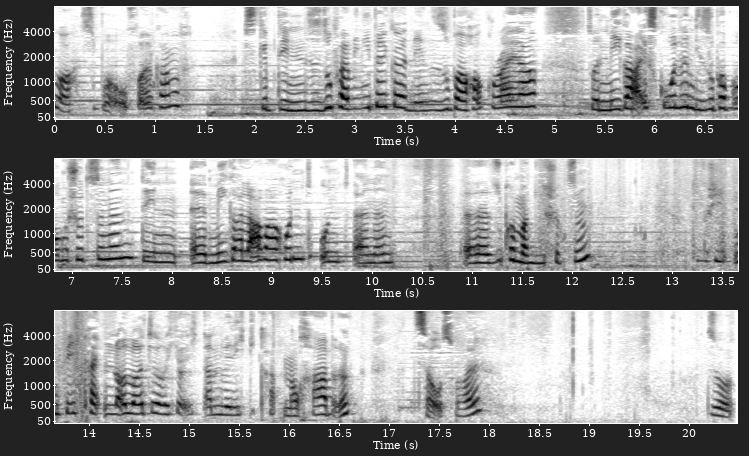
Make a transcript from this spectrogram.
ja, super Aufwahlkampf. Es gibt den Super Mini-Picker, den Super Hawk Rider, so einen Mega Eisgolem, die Super Bogenschützinnen, den äh, Mega Lava Hund und einen äh, Super Magie Schützen. Die verschiedenen Fähigkeiten Leute ich euch dann, wenn ich die Karten auch habe, zur Auswahl. So.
